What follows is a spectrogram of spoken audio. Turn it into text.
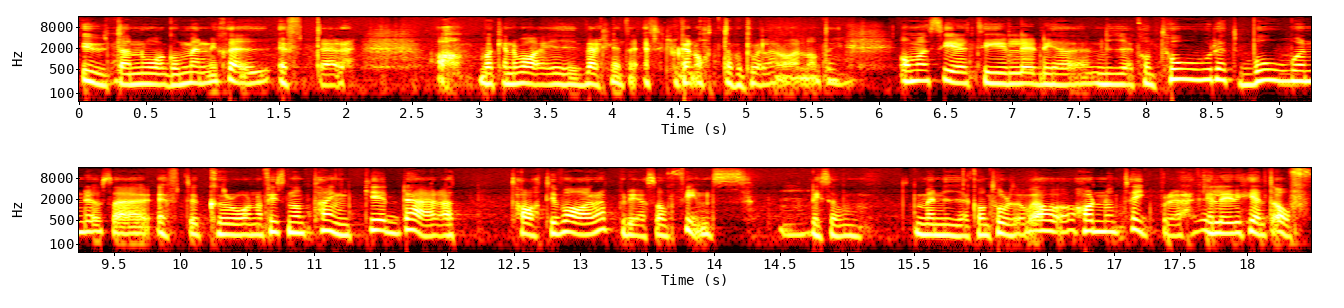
utan någon människa i efter ja, vad kan det vara i verkligheten efter klockan åtta på kvällen. Eller någonting. Mm. Om man ser till det nya kontoret, boende och så här, efter corona, finns det någon tanke där att ta tillvara på det som finns mm. liksom, med nya kontor. Har du någon take på det? Eller är det helt off?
